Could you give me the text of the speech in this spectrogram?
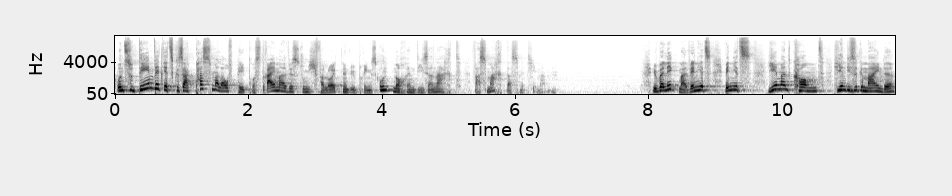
Und zudem wird jetzt gesagt, pass mal auf, Petrus, dreimal wirst du mich verleugnen übrigens und noch in dieser Nacht. Was macht das mit jemandem? Überleg mal, wenn jetzt, wenn jetzt jemand kommt hier in diese Gemeinde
